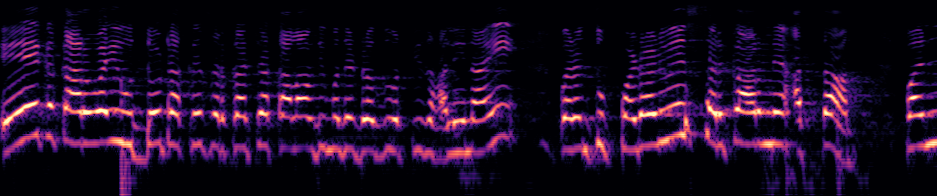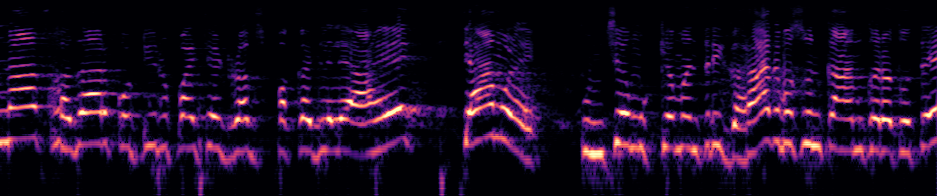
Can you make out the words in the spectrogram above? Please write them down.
एक कारवाई उद्धव ठाकरे सरकारच्या कालावधीमध्ये ड्रग्जवरती झाली नाही परंतु फडणवीस सरकारने आत्ता पन्नास हजार कोटी रुपयाचे ड्रग्ज पकडलेले आहेत. त्यामुळे तुमचे मुख्यमंत्री घरात बसून काम करत होते.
